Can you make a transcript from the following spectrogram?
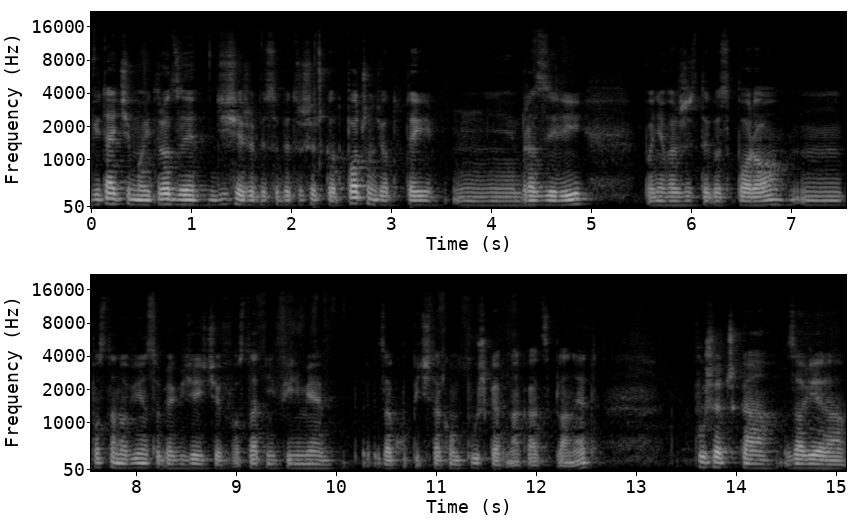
Witajcie moi drodzy. Dzisiaj, żeby sobie troszeczkę odpocząć od tej mm, Brazylii, ponieważ jest tego sporo, mm, postanowiłem sobie, jak widzieliście w ostatnim filmie, zakupić taką puszkę na Cats Planet. Puszeczka zawiera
